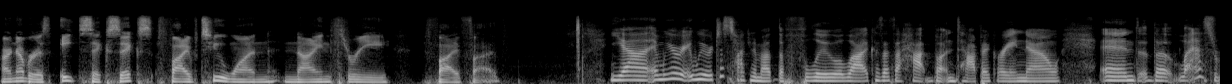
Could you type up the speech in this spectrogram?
Our number is 866 521 9355. Yeah, and we were we were just talking about the flu a lot because that's a hot button topic right now. And the last r-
